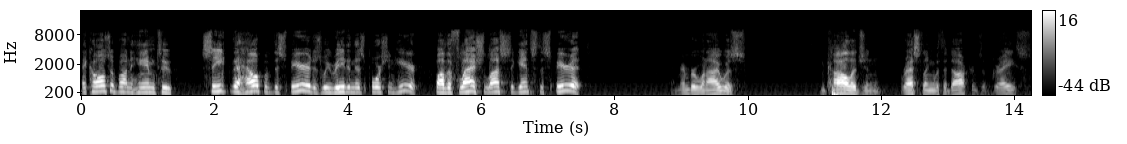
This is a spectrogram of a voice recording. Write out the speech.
It calls upon him to seek the help of the Spirit, as we read in this portion here, while the flesh lusts against the spirit. I remember when I was in college and wrestling with the doctrines of grace,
